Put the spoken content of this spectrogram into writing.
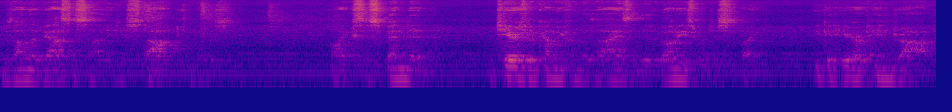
He was on the Vyasasana, he just stopped, and he was like suspended. And tears were coming from his eyes, and the devotees were just like, you could hear a pin drop.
